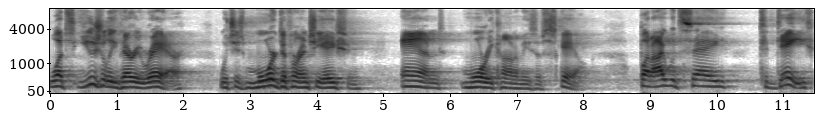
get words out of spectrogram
what's usually very rare, which is more differentiation and more economies of scale. But I would say to date,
